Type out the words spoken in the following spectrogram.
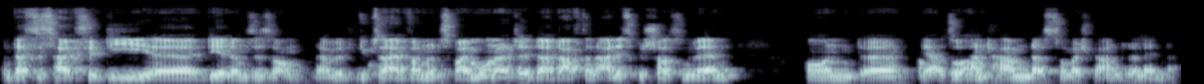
Und das ist halt für die äh, deren Saison. Da wird, gibt's dann einfach nur zwei Monate, da darf dann alles geschossen werden. Und äh, ja, so handhaben das zum Beispiel andere Länder.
